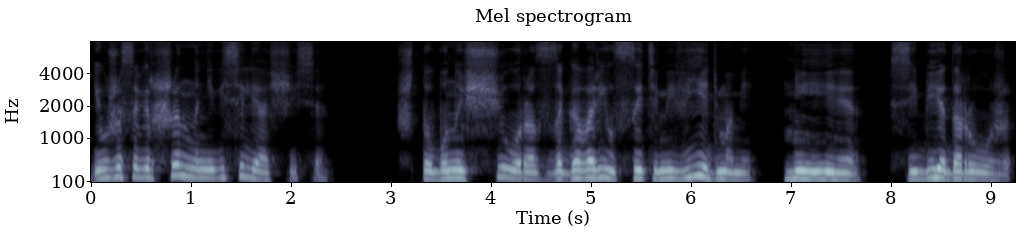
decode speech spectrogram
и уже совершенно не веселящийся чтобы он еще раз заговорил с этими ведьмами. Не, себе дороже.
